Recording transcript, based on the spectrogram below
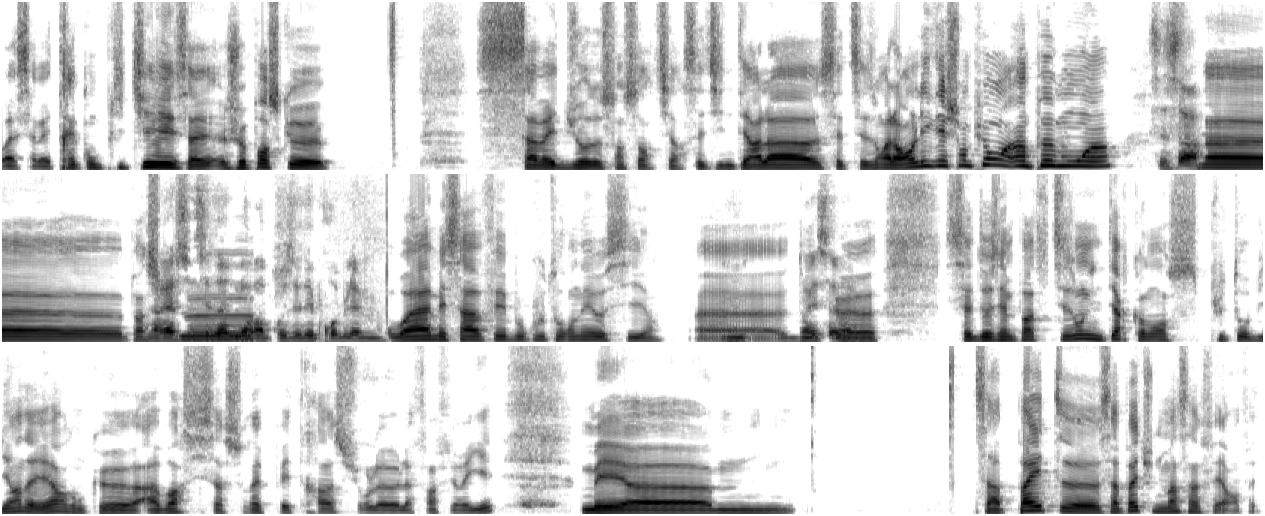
ouais, ça va être très compliqué. Ça, je pense que ça va être dur de s'en sortir. Cet Inter là, cette saison. Alors en Ligue des Champions, un peu moins. C'est ça. Euh, parce la Sociedad leur a posé des problèmes. Ouais, mais ça a fait beaucoup tourner aussi. Hein. Euh, mm. Donc euh, cette deuxième partie de saison, l'Inter commence plutôt bien d'ailleurs, donc euh, à voir si ça se répétera sur le, la fin février. Mais ça va pas être, ça va pas être une mince affaire en fait.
